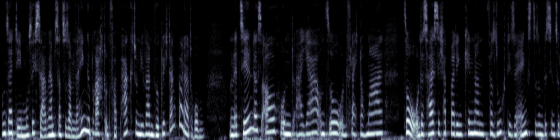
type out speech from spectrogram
Und seitdem muss ich sagen, wir haben es dann zusammen dahin gebracht und verpackt und die waren wirklich dankbar darum und erzählen das auch und ah ja und so und vielleicht nochmal so. Und das heißt, ich habe bei den Kindern versucht, diese Ängste so ein bisschen zu,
